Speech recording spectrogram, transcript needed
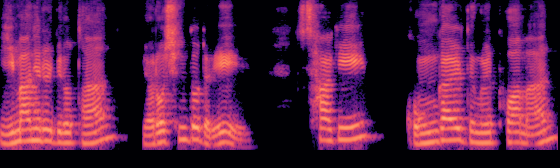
이만희를 비롯한 여러 신도들이 사기, 공갈 등을 포함한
